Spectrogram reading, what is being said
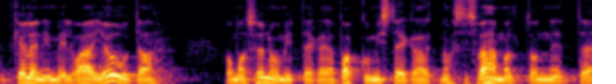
et kelleni meil vaja jõuda oma sõnumitega ja pakkumistega, et noh, siis vähemalt on need äh,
